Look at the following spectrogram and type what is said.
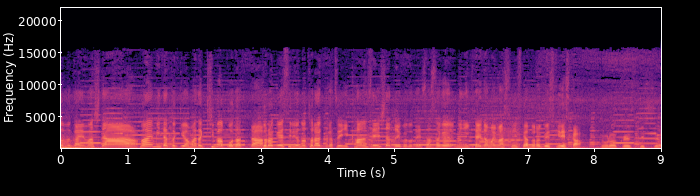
を迎えました。前見た時はまだ木箱だったドラクエ3用のトラックがついに完成したということで早速見に行きたいと思います。いいですかドラクエ好きですか？ドラクエ好きっすよ。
